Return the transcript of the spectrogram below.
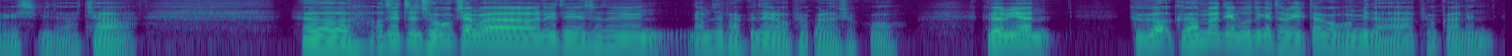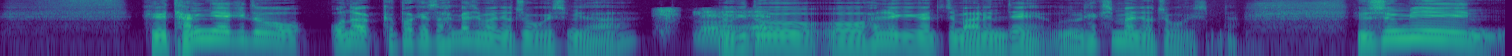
알겠습니다. 자, 어, 어쨌든 조국 장관에 대해서는 남자 박근혜라고 평가를 하셨고, 그러면 그거, 그 한마디에 모든 게 들어있다고 봅니다. 평가는. 그 당 얘기도 워낙 급박해서 한 가지만 여쭤보겠습니다. 네. 여기도 어, 할 얘기가 좀 많은데 오늘 핵심만 여쭤보겠습니다. 유승민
